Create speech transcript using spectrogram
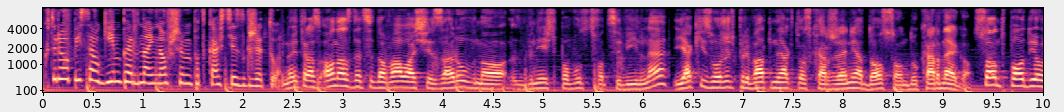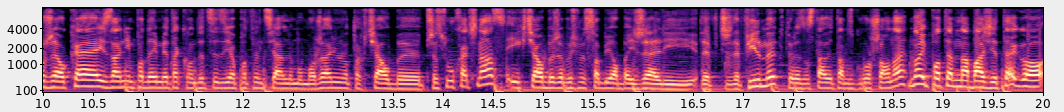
który opisał Gimper w najnowszym podcaście Zgrzytu. No i teraz ona zdecydowała się zarówno wnieść powództwo cywilne, jak i złożyć prywatny akt oskarżenia do sądu karnego. Sąd podjął, że okej, zanim podejmie taką decyzję o potencjalnym umorzeniu, no to chciałby przesłuchać nas i chciałby, żebyśmy sobie obejrzeli te, czy te filmy, które zostały tam zgłoszone. No i potem na bazie tego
